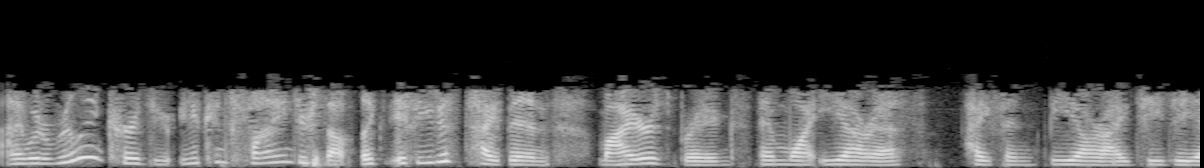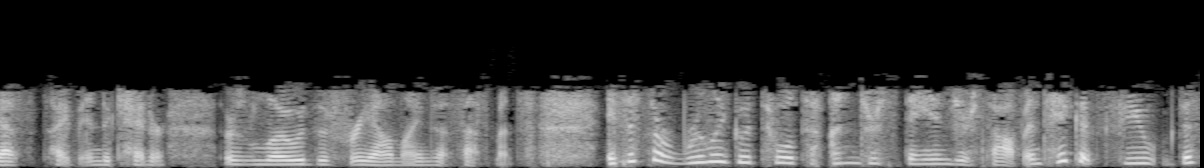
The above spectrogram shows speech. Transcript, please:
And I would really encourage you, you can find yourself, like if you just type in Myers-Briggs, M-Y-E-R-S hyphen B-R-I-G-G-S type indicator, there's loads of free online assessments. It's just a really good tool to understand yourself and take a few, just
